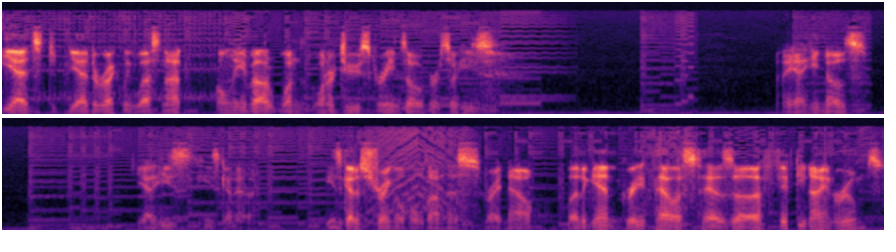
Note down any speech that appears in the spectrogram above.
Yeah, it's yeah directly west, not only about one one or two screens over. So he's. Oh, yeah, he knows. Yeah, he's he's got a he's got a stranglehold on this right now. But again, Great Palace has uh 59 rooms.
